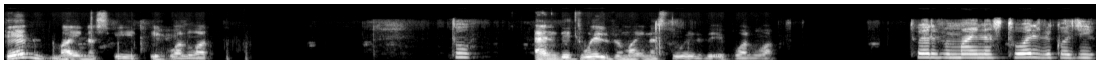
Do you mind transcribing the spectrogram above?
10 minus 8 equal what? Two. And the 12 minus 12 equal what? Twelve minus twelve equals zero.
